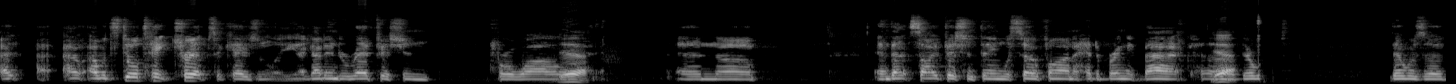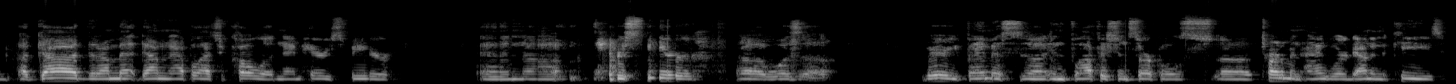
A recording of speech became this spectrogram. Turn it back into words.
I, I I would still take trips occasionally. I got into red fishing for a while Yeah. and um, and that side fishing thing was so fun. I had to bring it back. Uh, Yeah. There was there was a, a guide that I met down in Apalachicola named Harry Spear, and um, Harry Spear uh, was a very famous uh, in fly fishing circles uh, tournament angler down in the Keys.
